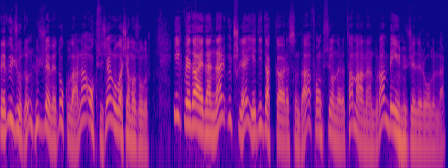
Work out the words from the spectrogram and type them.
ve vücudun hücre ve dokularına oksijen ulaşamaz olur. İlk veda edenler 3 ile 7 dakika arasında fonksiyonları tamamen duran beyin hücreleri olurlar.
